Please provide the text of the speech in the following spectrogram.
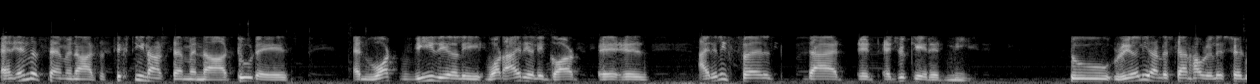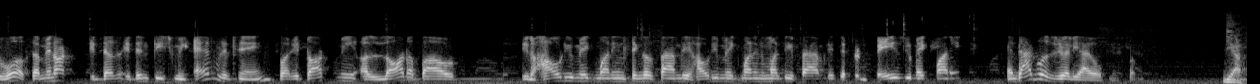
and in the seminar, it's a 16-hour seminar, two days. And what we really, what I really got is, I really felt that it educated me to really understand how real estate works. I mean, not it doesn't, it didn't teach me everything, but it taught me a lot about, you know, how do you make money in single family, how do you make money in multifamily, different ways you make money, and that was really eye opening for me. Yeah,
